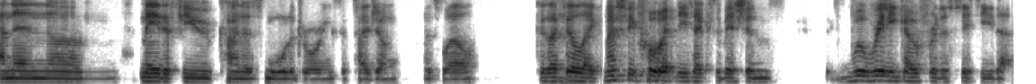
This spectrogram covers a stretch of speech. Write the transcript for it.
and then um, made a few kind of smaller drawings of Taichung as well. because I feel like most people at these exhibitions will really go for the city that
